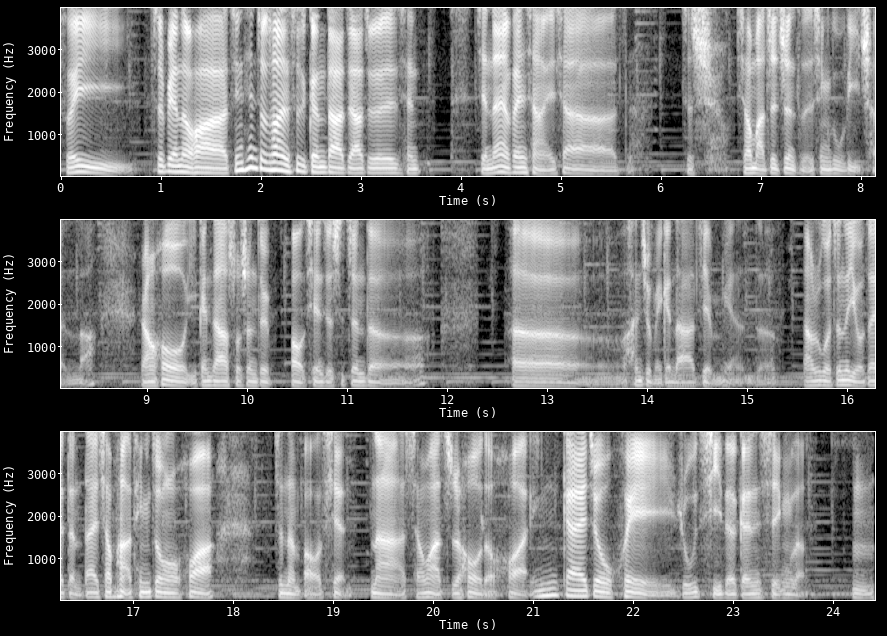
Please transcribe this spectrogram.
所以这边的话，今天就算是跟大家就是简简单的分享一下，就是小马这阵子的心路历程啦。然后也跟大家说声对抱歉，就是真的，呃，很久没跟大家见面的。然后如果真的有在等待小马听众的话，真的很抱歉。那小马之后的话，应该就会如期的更新了。嗯，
